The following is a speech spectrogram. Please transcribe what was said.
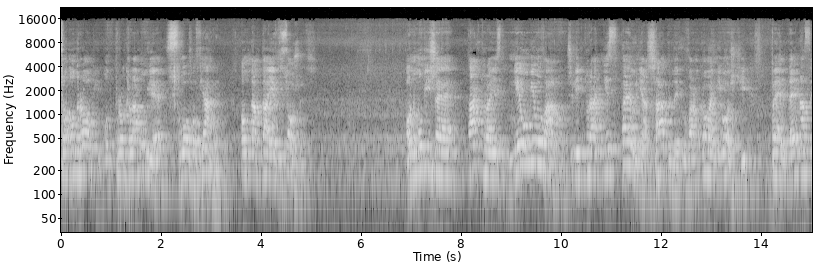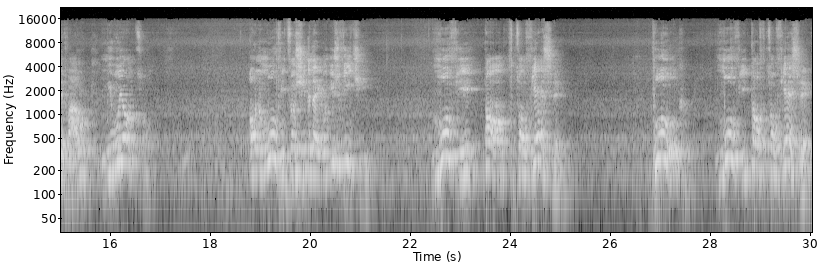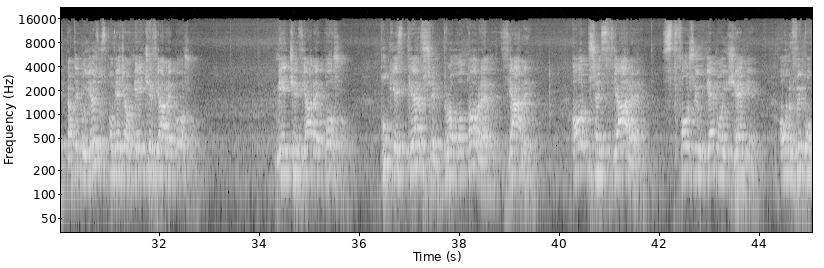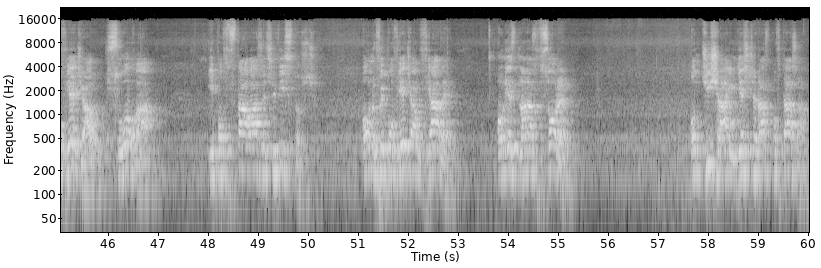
Co on robi? On proklamuje słowo wiary. On nam daje wzorzec. On mówi, że ta, która jest nieumiłowaną, czyli która nie spełnia żadnych uwarunkowań miłości, będę nazywał miłującą. On mówi coś innego niż widzi. Mówi to, w co wierzy. Bóg mówi to, w co wierzy. Dlatego Jezus powiedział, miejcie wiarę Bożą. Miejcie wiarę Bożą. Bóg jest pierwszym promotorem wiary. On przez wiarę stworzył niebo i ziemię. On wypowiedział słowa i powstała rzeczywistość. On wypowiedział wiarę. On jest dla nas wzorem. On dzisiaj jeszcze raz powtarza,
